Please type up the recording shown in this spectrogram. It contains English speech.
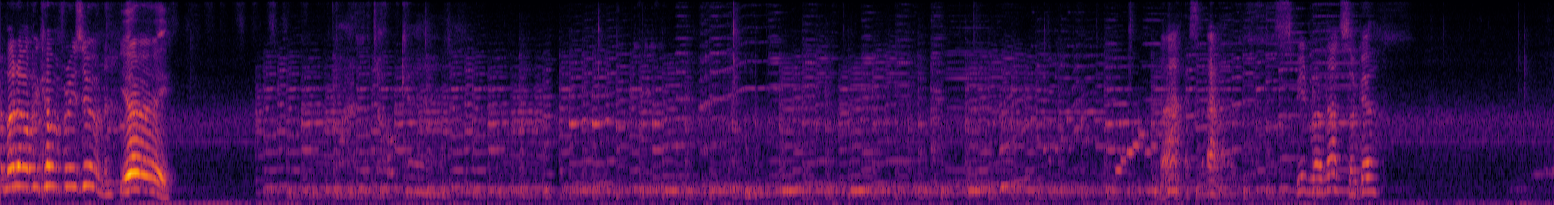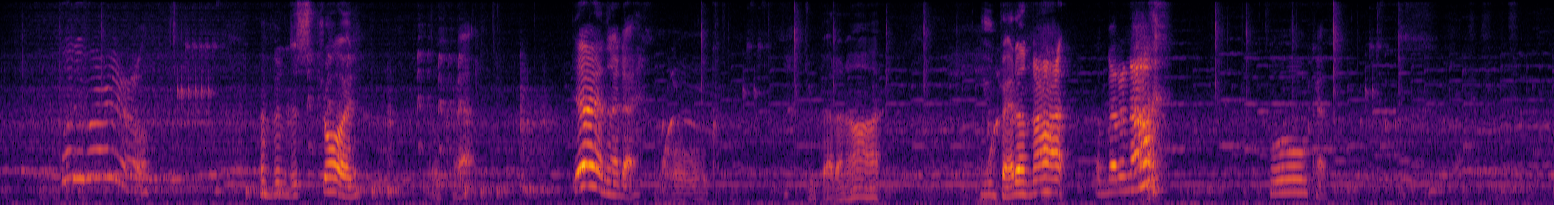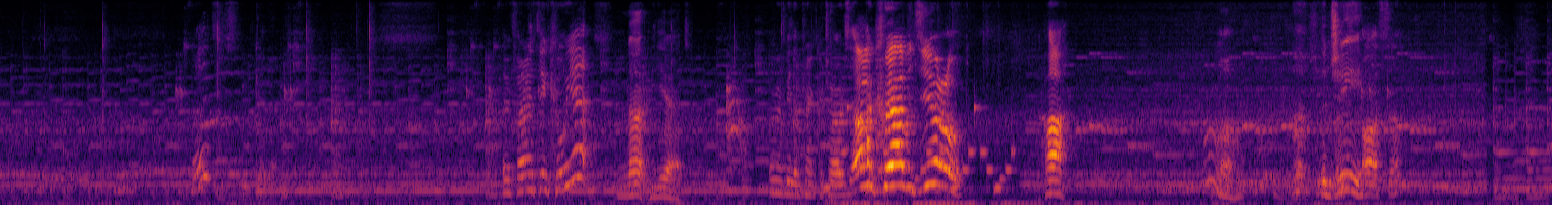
run, but I'll be coming for you soon. Yay! Find the token. Nice. Ah. Speed run that sucker. Bloody Mario! I've been destroyed. Oh crap. Yeah, and then I die. Oh, You better not. You better not. I better not. Okay. let's get in. Have you found anything cool yet? Not yet. Or maybe the prank retards. Oh ah, crap, it's you! Ha! Oh. The G. Awesome.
